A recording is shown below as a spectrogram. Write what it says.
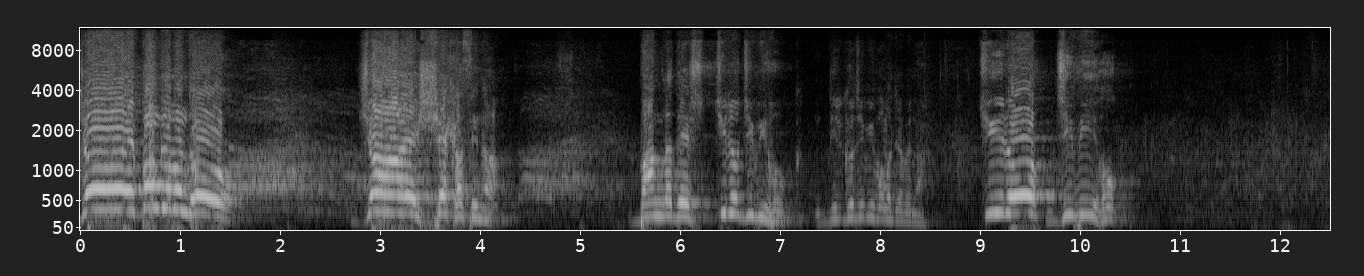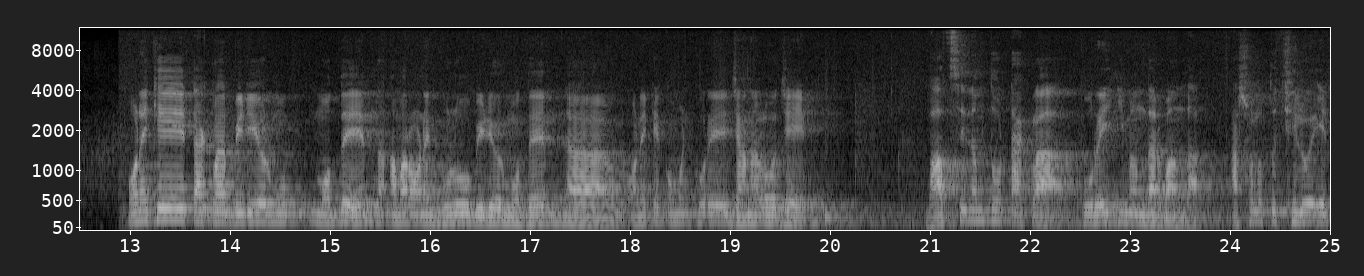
জয় বঙ্গবন্ধু। জয় শেখ হাসিনা। বাংলাদেশ চিরজীবী হোক। দীর্ঘজীবী বলা যাবে না। চিরজীবী হোক। অনেকে টাকলার ভিডিওর মধ্যে, আমার অনেকগুলো ভিডিওর মধ্যে অনেকে কমেন্ট করে জানালো যে, ভাবছিলাম তো টাকলা পুরোই ইমানদার বান্দা। আসলে তো ছিল এর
